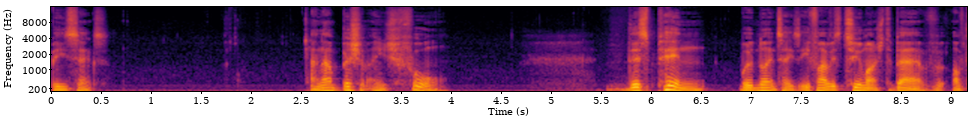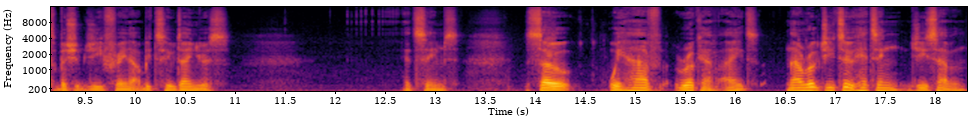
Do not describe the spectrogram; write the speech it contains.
b6, and now bishop h4. This pin with knight takes e5 is too much to bear after bishop g3. That would be too dangerous, it seems. So we have rook f8. Now rook g2 hitting g7.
